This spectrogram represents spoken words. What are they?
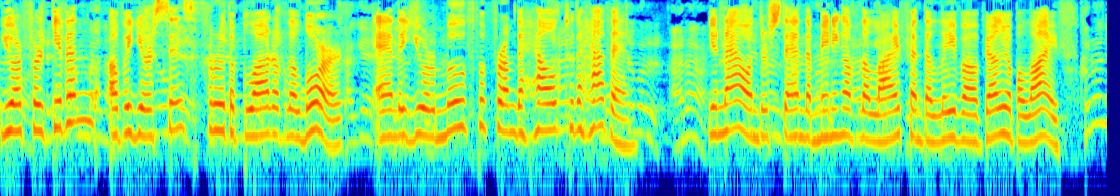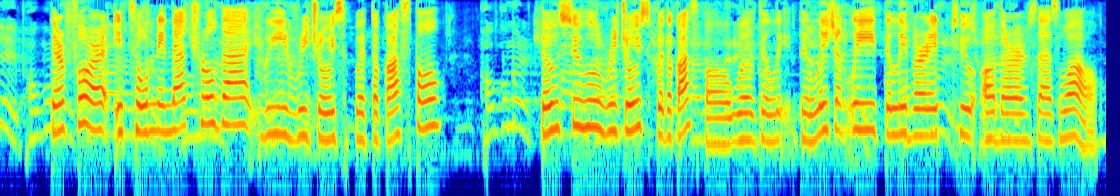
You are forgiven of your sins through the blood of the Lord, and you are moved from the hell to the heaven. You now understand the meaning of the life and live a valuable life. Therefore, it's only natural that we rejoice with the gospel. Those who rejoice with the gospel will dil- diligently deliver it to others as well.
